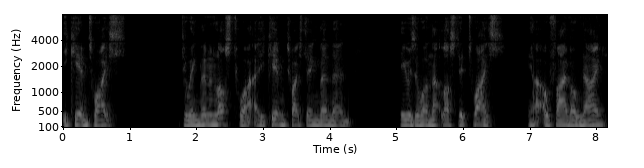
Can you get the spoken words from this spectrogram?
he came twice to England and lost twice. He came twice to England and he was the one that lost it twice. You know, 05, 09,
